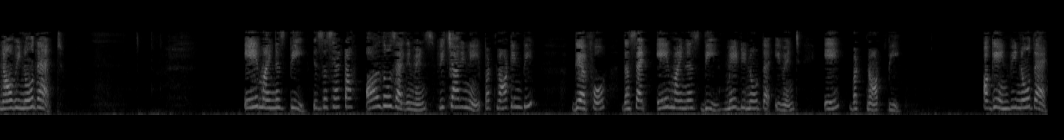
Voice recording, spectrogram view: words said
Now we know that A minus B is the set of all those elements which are in A but not in B. Therefore, the set A minus B may denote the event A but not B. Again, we know that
